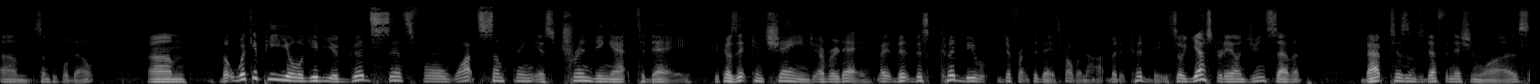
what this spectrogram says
um, some people don't. Um, but Wikipedia will give you a good sense for what something is trending at today because it can change every day. This could be different today. It's probably not, but it could be. So, yesterday on June 7th, baptism's definition was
